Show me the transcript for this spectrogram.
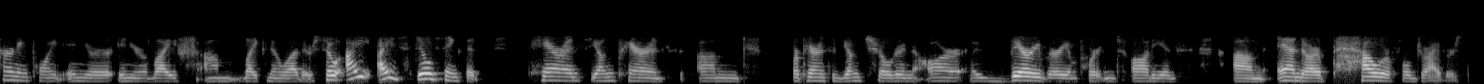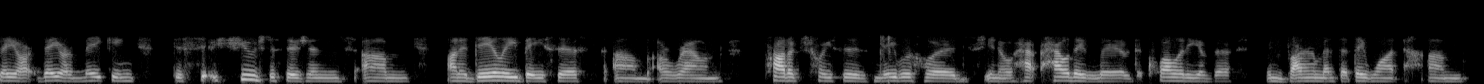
turning point in your in your life um, like no other. So I I still think that parents, young parents, um, or parents of young children are a very very important audience um, and are powerful drivers. They are they are making huge decisions. On a daily basis um, around product choices, neighborhoods, you know, how, how they live, the quality of the environment that they want um,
